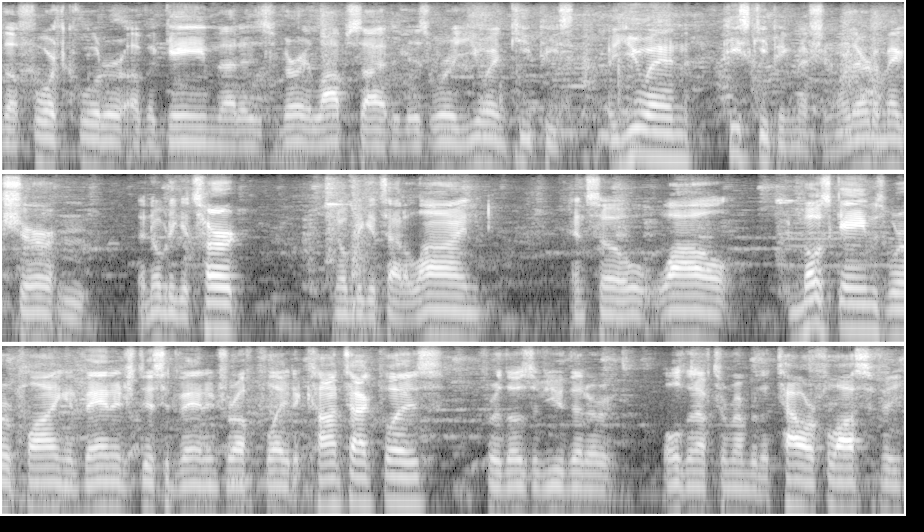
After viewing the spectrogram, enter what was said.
the fourth quarter of a game that is very lopsided is we're a UN key peace, a UN peacekeeping mission. We're there to make sure Hmm. That nobody gets hurt, nobody gets out of line, and so while in most games we're applying advantage, disadvantage, rough play to contact plays, for those of you that are old enough to remember the tower philosophy,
